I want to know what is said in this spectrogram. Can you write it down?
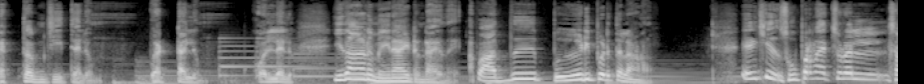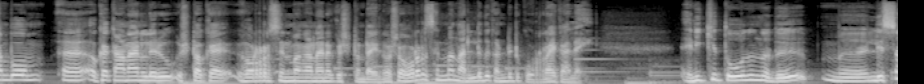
രക്തം ചീറ്റലും വെട്ടലും കൊല്ലലും. ഇതാണ് മെയിനായിട്ടുണ്ടായിരുന്നത് അപ്പോൾ അത് പേടിപ്പെടുത്തലാണോ? എനിക്ക് സൂപ്പർ നാച്ചുറൽ സംഭവം ഒക്കെ കാണാനുള്ളൊരു ഇഷ്ടമൊക്കെ ഹൊറർ സിനിമ കാണാനൊക്കെ ഇഷ്ടമുണ്ടായിരുന്നു. പക്ഷേ ഹൊറർ സിനിമ നല്ലത് കണ്ടിട്ട് കുറേ കാലമായി എനിക്ക് തോന്നുന്നത് ലിസ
